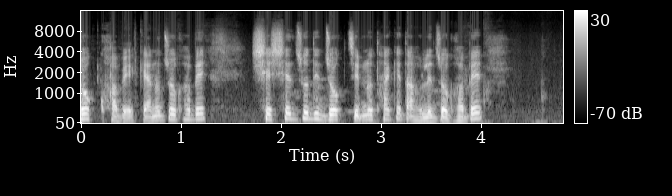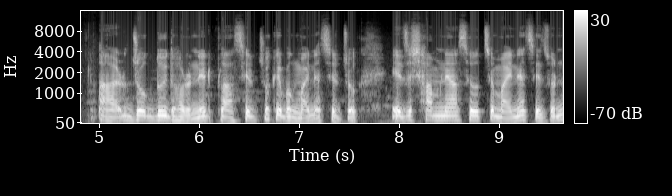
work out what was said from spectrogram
যোগ হবে। কেন যোগ হবে? শেষে যদি যোগ চিহ্ন থাকে তাহলে যোগ হবে আর যোগ দুই ধরনের, প্লাসের যোগ এবং মাইনাসের যোগ। এই যে সামনে আছে হচ্ছে মাইনাস, এই জন্য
